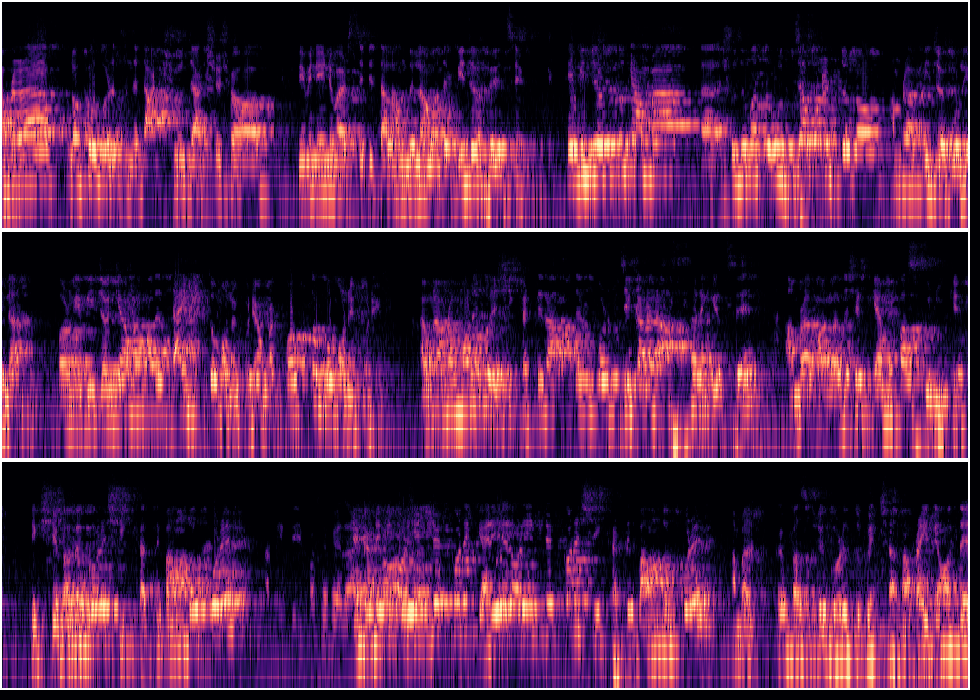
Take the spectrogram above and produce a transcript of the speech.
আপনারা লক্ষ্য করেছেন যে ডাকসু, জাকসু সহ বিভিন্ন ইউনিভার্সিটিতে আলহামদুলিল্লাহ আমাদের বিজয় হয়েছে। এই বিজয়গুলোকে আমরা শুধুমাত্র উদযাপনের জন্য আমরা বিজয় বলি না, বরং এই বিজয়কে আমরা আমাদের দায়িত্ব মনে করি, আমরা কর্তব্য মনে করি। এবং আমরা মনে করি শিক্ষার্থীরা আমাদের উপর যে কারণে আস্থা রেখেছে আমরা বাংলাদেশের ক্যাম্পাসগুলোকে ঠিক সেভাবে করে শিক্ষার্থী বান্ধব করে একাডেমিক ওরিয়েন্টেড করে ক্যারিয়ার ওরিয়েন্টেড করে শিক্ষার্থী বান্ধব করে আমরা ক্যাম্পাসগুলি গড়ে তুলবো ইনশাআল্লাহ। আপনারা ইতিমধ্যে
